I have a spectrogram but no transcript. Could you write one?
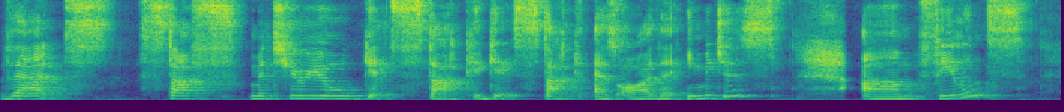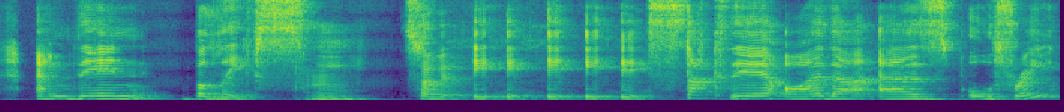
that stuff, material gets stuck. It gets stuck as either images, um, feelings, and then beliefs. So it, it, it, it, it, it's stuck there either as all three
